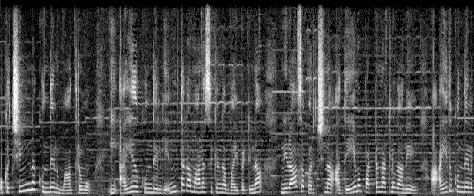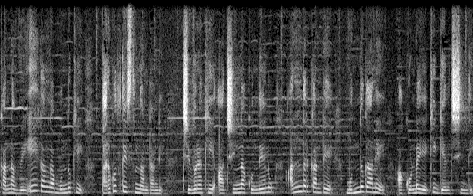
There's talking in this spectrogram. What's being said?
ఒక చిన్న కుందేలు మాత్రము ఈ ఐదు కుందేలు ఎంతగా మానసికంగా భయపెట్టినా నిరాశపరిచినా అదేమో పట్టనట్లుగానే ఆ ఐదు కుందేలు కన్నా వేగంగా ముందుకి పరుగులు తీస్తుందంటండి. చివరికి ఆ చిన్న కుందేలు అందరికంటే ముందుగానే ఆ కొండ ఎక్కి గెలిచింది.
